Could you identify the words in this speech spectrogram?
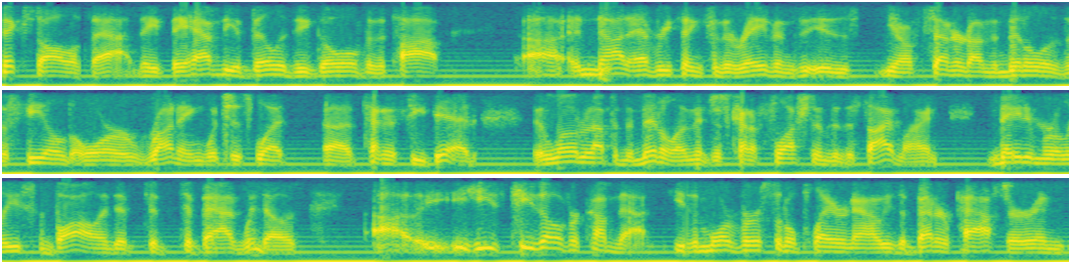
fixed all of that. They they have the ability to go over the top. uh, and not everything for the Ravens is you know centered on the middle of the field or running, which is what uh, Tennessee did. They loaded up in the middle and then just kind of flushed him to the sideline, made him release the ball into to, to bad windows. Uh, he's he's overcome that. He's a more versatile player now. He's a better passer, and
